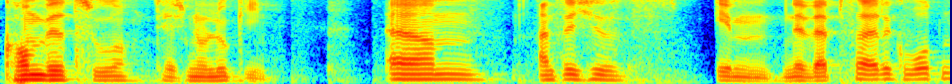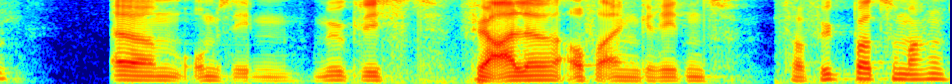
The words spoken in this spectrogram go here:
Kommen wir zur Technologie. Ähm, an sich ist es eben eine Webseite geworden, ähm, um es eben möglichst für alle auf allen Geräten verfügbar zu machen.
